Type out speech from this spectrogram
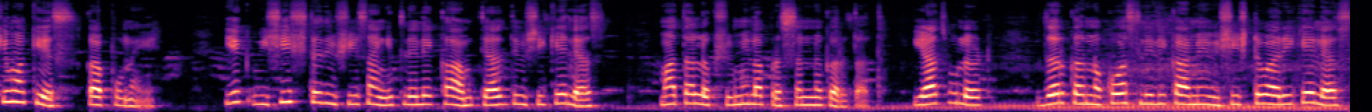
किंवा केस कापू नये. एक विशिष्ट दिवशी सांगितलेले काम त्याच दिवशी केल्यास माता लक्ष्मीला प्रसन्न करतात. याच उलट जर का नको असलेली कामे विशिष्ट वारी केल्यास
